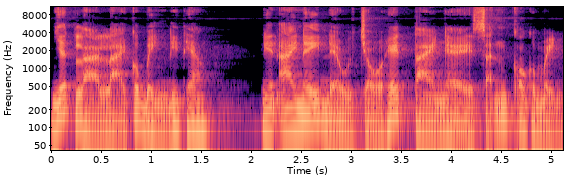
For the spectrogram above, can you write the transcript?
Nhất là lại có Bình đi theo. Nên ai nấy đều trổ hết tài nghệ sẵn có của mình.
